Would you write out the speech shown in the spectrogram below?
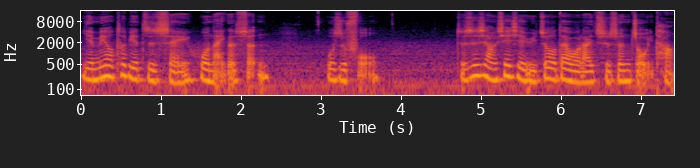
也没有特别指谁或哪个神，或是佛，只是想谢谢宇宙带我来此生走一趟。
